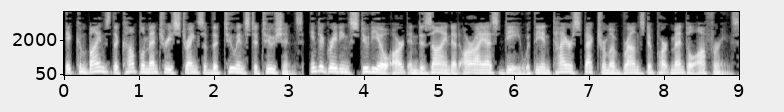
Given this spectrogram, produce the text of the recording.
It combines the complementary strengths of the two institutions, integrating studio art and design at RISD with the entire spectrum of Brown's departmental offerings.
